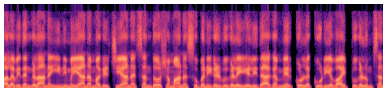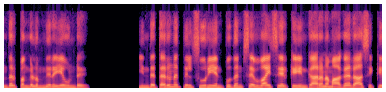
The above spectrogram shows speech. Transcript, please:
பலவிதங்களான இனிமையான மகிழ்ச்சியான சந்தோஷமான சுபநிகழ்வுகளை எளிதாக மேற்கொள்ளக்கூடிய வாய்ப்புகளும் சந்தர்ப்பங்களும் நிறைய உண்டு. இந்த தருணத்தில் சூரியன் புதன் செவ்வாய் சேர்க்கையின் காரணமாக ராசிக்கு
